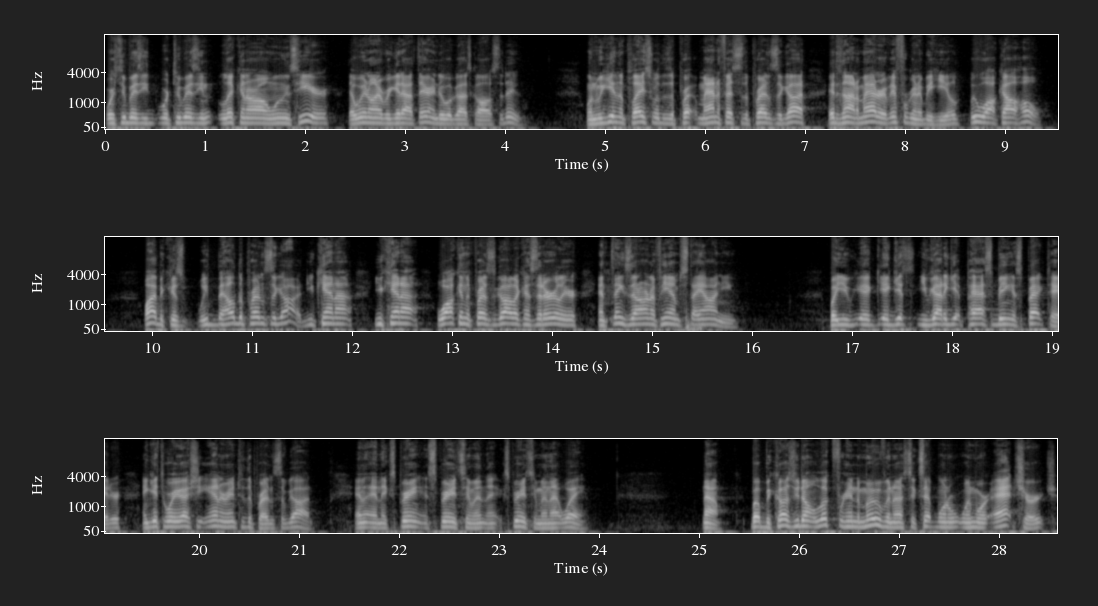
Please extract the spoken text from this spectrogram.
we're too busy. We're too busy licking our own wounds here that we don't ever get out there and do what God's called us to do. When we get in the place where there's a manifest of the presence of God, it's not a matter of if we're going to be healed. We walk out whole. Why? Because we've beheld the presence of God. You cannot, you cannot walk in the presence of God, like I said earlier, and things that aren't of Him stay on you. But you, it, it gets, you've got to get past being a spectator and get to where you actually enter into the presence of God and, and experience, experience, him in, experience Him in that way. Now, but because we don't look for Him to move in us except when, when we're at church,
